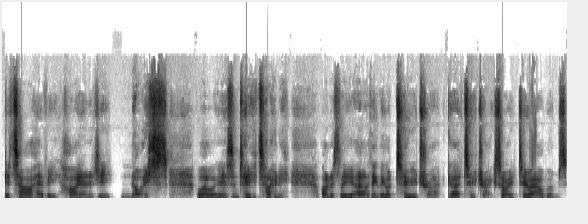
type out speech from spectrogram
Guitar heavy, high energy, nice. Well, it is indeed, Tony. Honestly, uh, I think they got two track, uh, two tracks, sorry, two albums,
